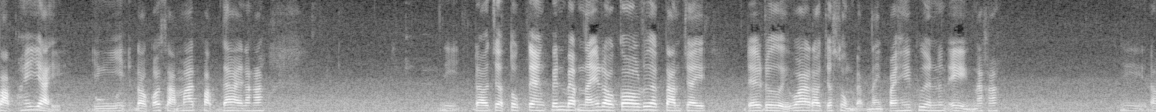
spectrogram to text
ปรับให้ใหญ่อย่างนี้เราก็สามารถปรับได้นะคะนี่เราจะตกแต่งเป็นแบบไหนเราก็เลือกตามใจได้เลยว่าเราจะส่งแบบไหนไปให้เพื่อนนั่นเองนะคะนี่เรา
